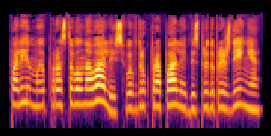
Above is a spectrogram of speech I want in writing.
«Полин, мы просто волновались. Вы вдруг пропали, без предупреждения».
